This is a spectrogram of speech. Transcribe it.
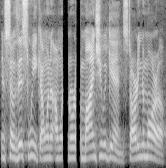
And so this week, I want to, I want to remind you again, starting tomorrow,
